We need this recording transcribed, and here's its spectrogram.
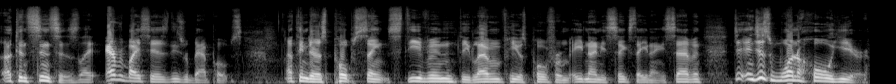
a consensus. Like everybody says these were bad popes. I think there's Pope Saint Stephen the 11th. He was pope from 896 to 897 in just one whole year.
